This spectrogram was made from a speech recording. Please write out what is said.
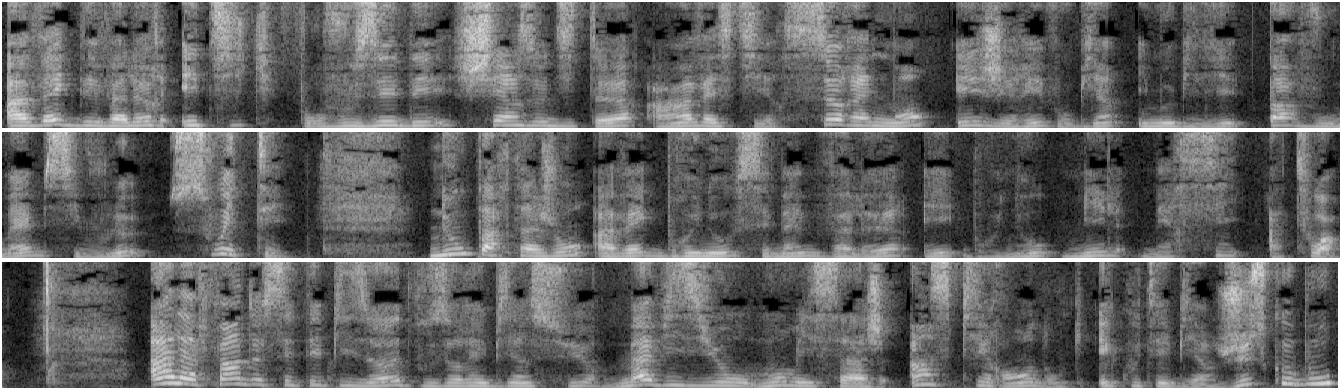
avec des valeurs éthiques pour vous aider, chers auditeurs, à investir sereinement et gérer vos biens immobiliers par vous-même si vous le souhaitez. Nous partageons avec Bruno ces mêmes valeurs et Bruno, mille merci à toi. À la fin de cet épisode, vous aurez bien sûr ma vision, mon message inspirant, donc écoutez bien jusqu'au bout.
